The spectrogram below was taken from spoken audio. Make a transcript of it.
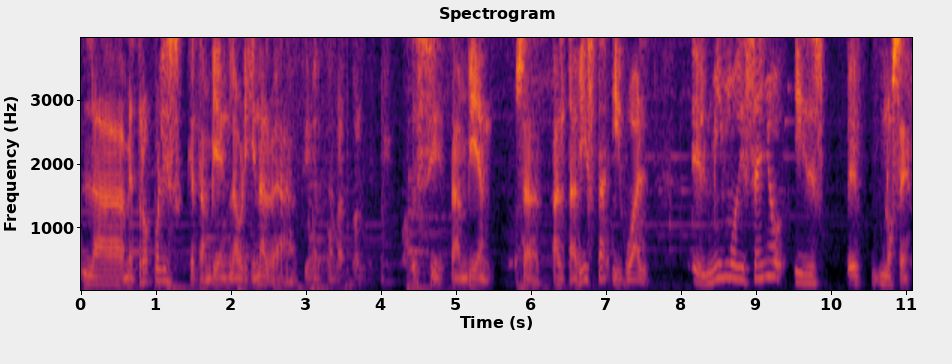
La Metrópolis, que también, la original, ¿verdad? Cima de San Bartolomé. Sí, también. O sea, Altavista, igual. El mismo diseño y eh, no sé.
